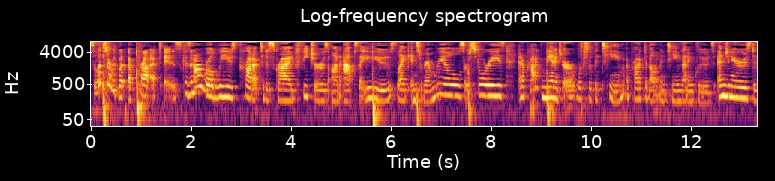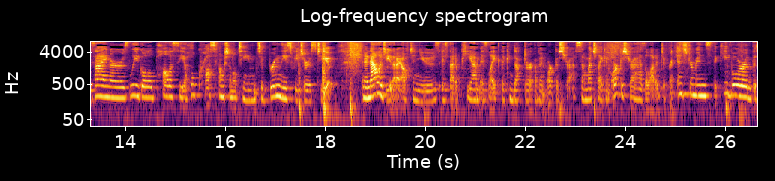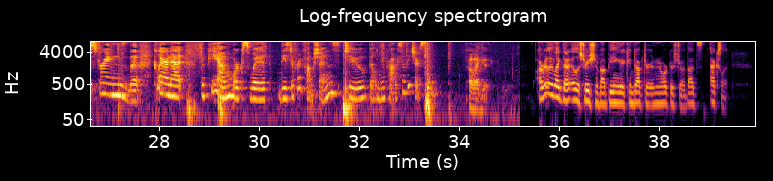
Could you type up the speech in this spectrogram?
So let's start with what a product is. Because in our world, we use product to describe features on apps that you use, like Instagram Reels or Stories. And a product manager works with a team, a product development team that includes engineers, designers, legal, policy, a whole cross functional team to bring these features to you. An analogy that I often use is that a PM is like the conductor of an orchestra. So much like an orchestra has a lot of different instruments, the keyboard, the strings, the clarinet, the PM works with these different functions to build new products and features. I like it. I really like that illustration about being a conductor in an orchestra. That's excellent.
